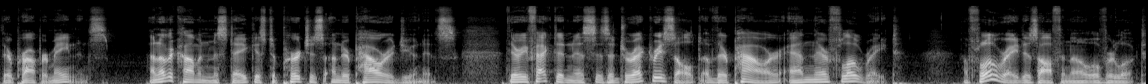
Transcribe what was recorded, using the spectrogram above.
their proper maintenance. Another common mistake is to purchase underpowered units. Their effectiveness is a direct result of their power and their flow rate. A flow rate is often overlooked.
